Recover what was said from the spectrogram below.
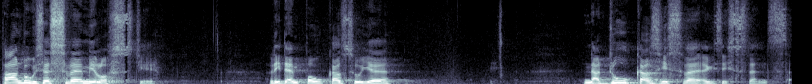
Pán Bůh ze své milosti lidem poukazuje na důkazy své existence.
